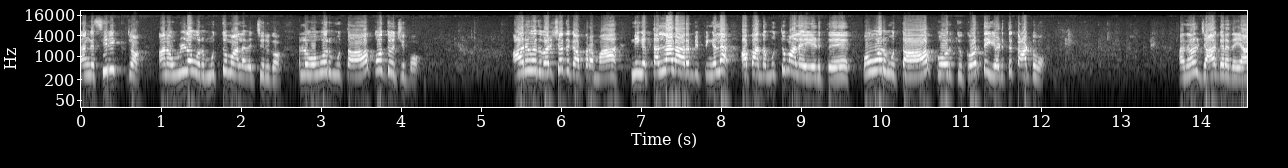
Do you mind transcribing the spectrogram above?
நாங்க சிரிச்சோம் ஆனா உள்ள ஒரு முத்து மாலை வச்சிருக்கோம். அதுல ஒவ்வொரு முத்தா கோத்து வச்சுப்போம். அறுபது வருஷத்துக்கு அப்புறமா நீங்க தள்ளாட ஆரம்பிப்பீங்கல்ல? அப்ப அந்த முத்து மாலையை எடுத்து ஒவ்வொரு முத்தா கோர்த்து கோர்த்து எடுத்து காட்டுவோம். அதனால ஜாக்கிரதையா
